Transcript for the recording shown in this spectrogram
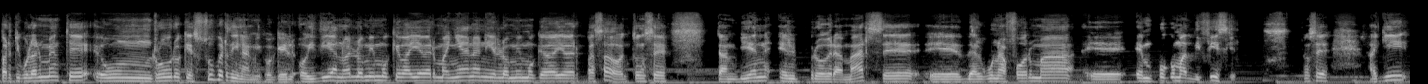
particularmente es un rubro que es súper dinámico, que hoy día no es lo mismo que vaya a haber mañana ni es lo mismo que vaya a haber pasado. Entonces, también el programarse eh, de alguna forma eh, es un poco más difícil. Entonces, aquí,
